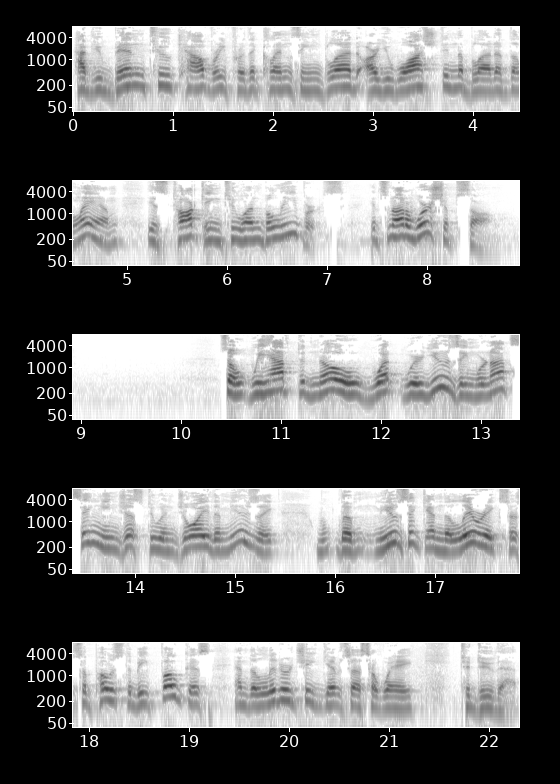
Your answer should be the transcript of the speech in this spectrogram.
have you been to Calvary for the cleansing blood? Are you washed in the blood of the Lamb? is talking to unbelievers. It's not a worship song. So we have to know what we're using. We're not singing just to enjoy the music. The music and the lyrics are supposed to be focused, and the liturgy gives us a way to do that.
